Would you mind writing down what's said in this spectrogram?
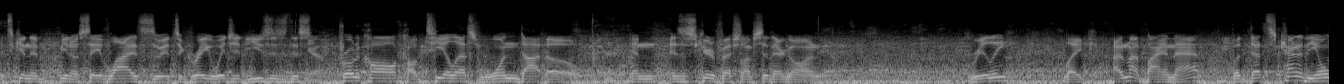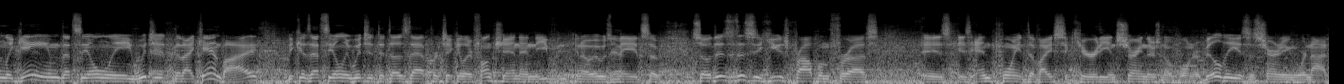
It's going to, you know, save lives. So it's a great widget. It uses this yeah. protocol called TLS 1.0." And as a security professional, I'm sitting there going, "Really?" Like, I'm not buying that, but that's kind of the only game, that's the only widget that I can buy, because that's the only widget that does that particular function, and even, you know, it was yeah. made, so so this, this is a huge problem for us, is, is endpoint device security, ensuring there's no vulnerabilities, ensuring we're not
